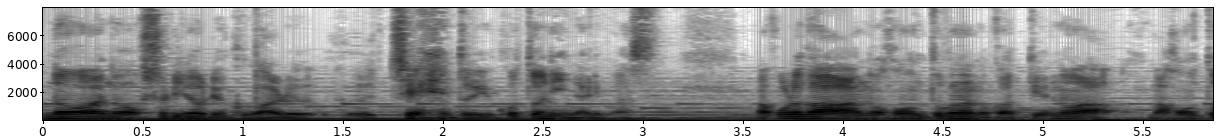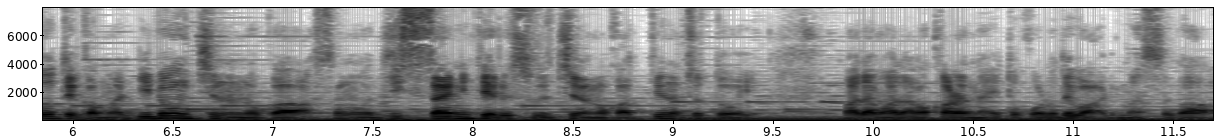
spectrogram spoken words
のあの処理能力があるチェーンということになります。まあ、これがあの本当なのかっていうのは、まあ、本当というか、まあ、理論値なのか、その実際に出る数値なのかっていうのはちょっとまだまだわからないところではありますが、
